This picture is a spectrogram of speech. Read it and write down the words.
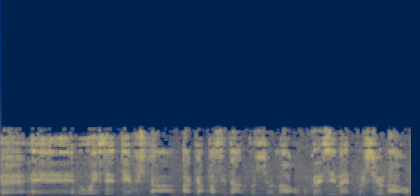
é, é, o incentivo está a capacidade profissional, o crescimento profissional,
